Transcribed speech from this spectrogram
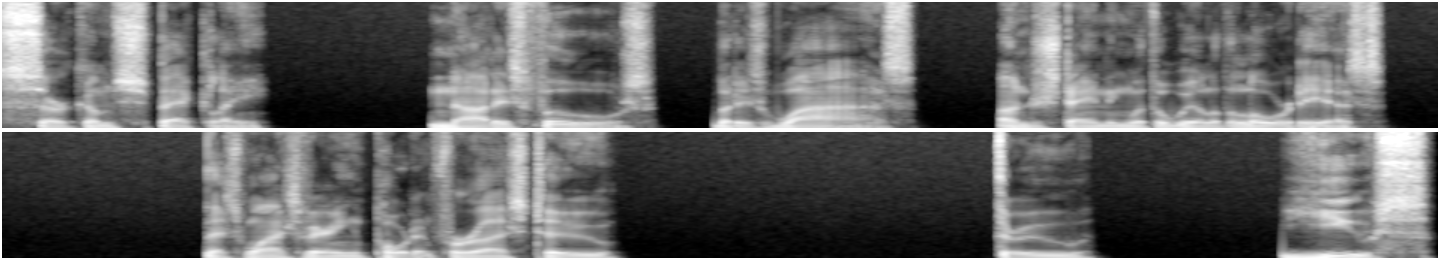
circumspectly, not as fools, but as wise, understanding what the will of the Lord is. That's why it's very important for us to, through use,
